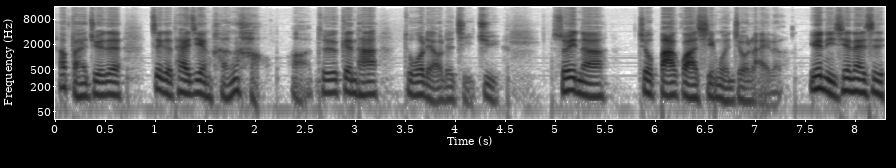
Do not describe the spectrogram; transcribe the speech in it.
他反而觉得这个太监很好啊，就是跟他多聊了几句，所以呢，就八卦新闻就来了。因为你现在是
